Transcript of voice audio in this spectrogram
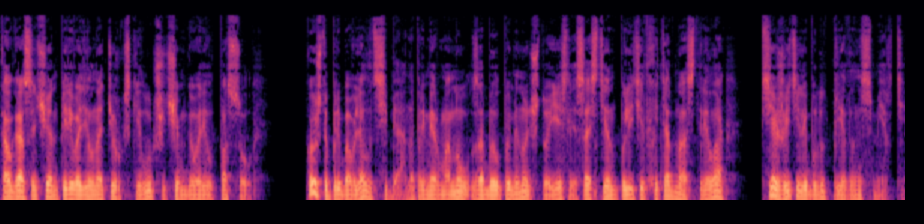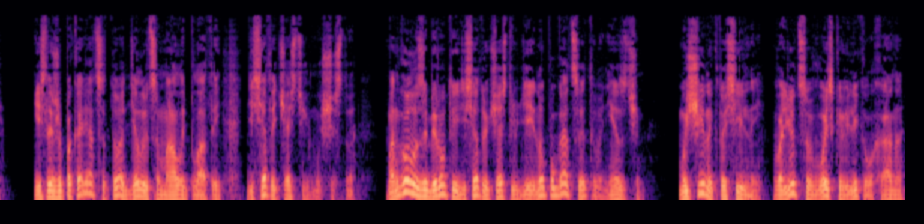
Колгас и Чен переводил на тюркский лучше, чем говорил посол. Кое-что прибавлял от себя. Например, Манул забыл помянуть, что если со стен полетит хоть одна стрела, все жители будут преданы смерти. Если же покорятся, то отделаются малой платой, десятой частью имущества. Монголы заберут и десятую часть людей, но пугаться этого незачем. Мужчины, кто сильный, вольются в войско великого хана,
